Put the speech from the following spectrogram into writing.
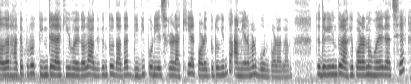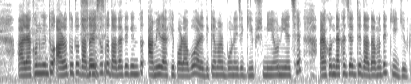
দাদার হাতে পুরো তিনটে রাখি হয়ে গেল। আগে কিন্তু দাদার দিদি পরিয়েছিল রাখি আর পরের দুটো কিন্তু আমি আর আমার বোন পড়ালাম। তো দেখে কিন্তু রাখি পরানো হয়ে গেছে। আর এখন কিন্তু আরও দুটো দাদা এই দুটো দাদাকে কিন্তু আমি রাখি পড়াবো আর এদিকে আমার বোন এই যে গিফট নিয়েও নিয়েছে। আর এখন দেখা যাক যে দাদা আমাদের কি গিফট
